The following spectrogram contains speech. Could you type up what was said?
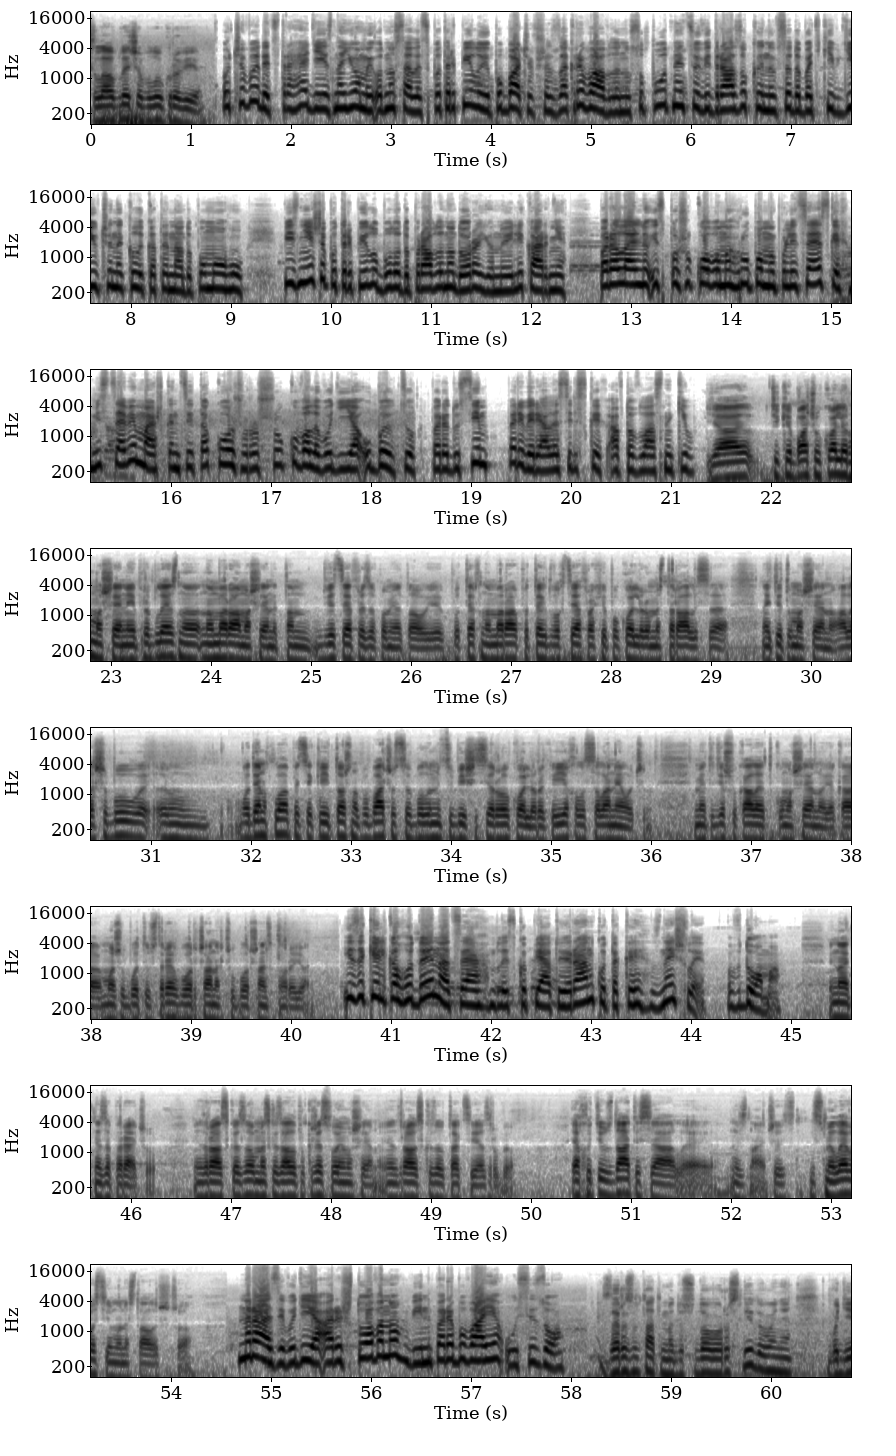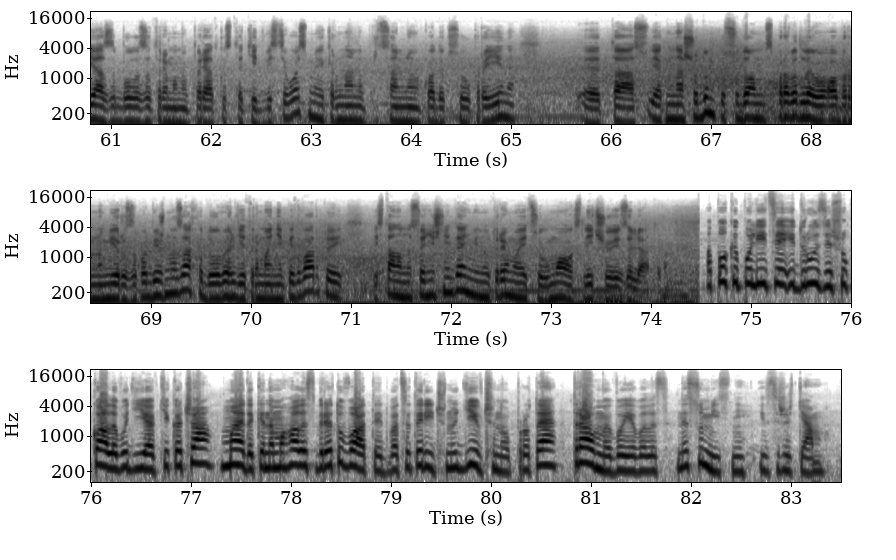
Ціле обличчя було в крові. Очевидець трагедії, знайомий односелець потерпілої, побачивши закривавлену супутницю, відразу кинувся до батьків дівчини кликати на допомогу. Пізніше потерпілу було доправлено до районної лікарні. Паралельно із пошуковими групами поліцейських місцеві мешканці також розшукували водія убивцю. Передусім перевіряли сільських автовласників. Я тільки бачив колір машини і приблизно номера машини, там дві цифри запам'ятав. І по тих номерах, по тих двох цифрах і по кольору ми старалися знайти ту машину. Але ще був ем, один хлопець, який точно побачив, це було Mitsubishi сірого кольору, яке їхало з села Неочин. Ми тоді шукали таку машину, яка може бути в старих Борчанах чи в Борчанському районі. І за кілька годин, а це близько п'ятої ранку, таки знайшли вдома. Він навіть не заперечував. Він зразу сказав, ми сказали, покажи свою машину. Він зразу сказав, так, це я зробив. Я хотів здатися, але не знаю, чи сміливості йому не стало, чи що. Наразі водія арештовано, він перебуває у СІЗО. За результатами досудового розслідування водія було затримано в порядку статті 208 Кримінального процесуального кодексу України. Е, Та, як на нашу думку, судом справедливо обрано міру запобіжного заходу у вигляді тримання під вартою, і станом на сьогоднішній день він утримується в умовах слідчого ізолятора. А поки поліція і друзі шукали водія втікача, медики намагались врятувати 20-річну дівчину. Проте травми виявились несумісні із життям.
